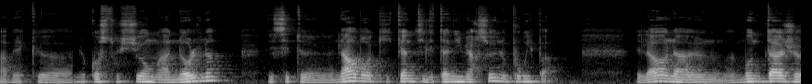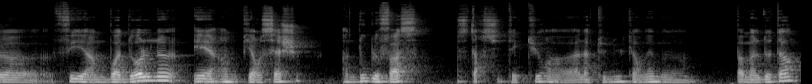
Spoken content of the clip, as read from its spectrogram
avec euh, une construction en aulne. Et c'est un arbre qui, quand il est en immersion, ne pourrit pas. Et là, on a un, montage euh, fait en bois d'aulne et en pierre sèche, en double face. Cette architecture, euh, elle a tenu quand même pas mal de temps,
